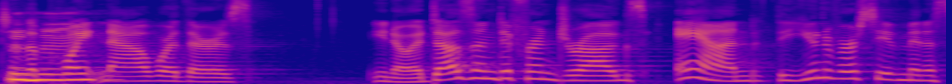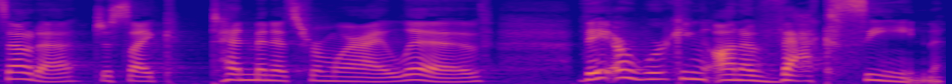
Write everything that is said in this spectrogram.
to mm-hmm. the point now where there's, you know, a dozen different drugs. And the University of Minnesota, just like 10 minutes from where I live, they are working on a vaccine.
